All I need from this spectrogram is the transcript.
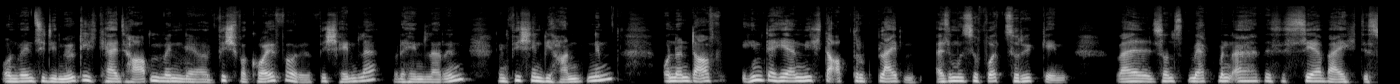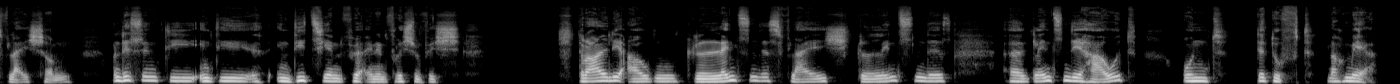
Und wenn Sie die Möglichkeit haben, wenn der Fischverkäufer oder Fischhändler oder Händlerin den Fisch in die Hand nimmt und dann darf hinterher nicht der Abdruck bleiben. Also muss sofort zurückgehen, weil sonst merkt man, ah, das ist sehr weich, das Fleisch schon. Und das sind die, die Indizien für einen frischen Fisch. Strahlende Augen, glänzendes Fleisch, glänzendes, äh, glänzende Haut und der Duft nach mehr.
